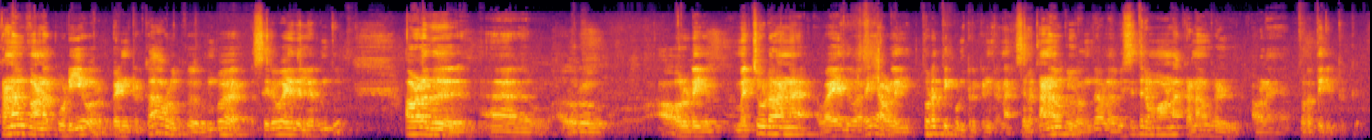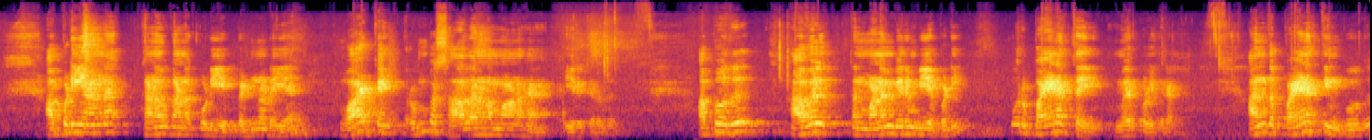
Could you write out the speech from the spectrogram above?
கனவு காணக்கூடிய ஒரு பெண் இருக்கா? அவளுக்கு ரொம்ப சிறு வயதிலிருந்து அவளது ஒரு அவளுடைய மெச்சூர்டான வயது வரை அவளை துரத்தி கொண்டிருக்கின்றன. சில கனவுகள் வந்து அவளை விசித்திரமான கனவுகள் அவளை துரத்திக்கிட்டு இருக்கு. அப்படியான கனவு காணக்கூடிய பெண்ணுடைய வாழ்க்கை ரொம்ப சாதாரணமாக இருக்கிறது. அப்போது அவள் தன் மனம் விரும்பியபடி ஒரு பயணத்தை மேற்கொள்கிறாள். அந்த பயணத்தின் போது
